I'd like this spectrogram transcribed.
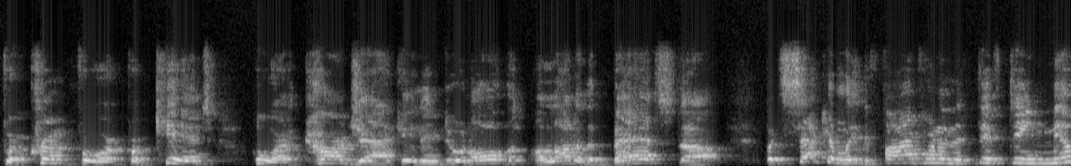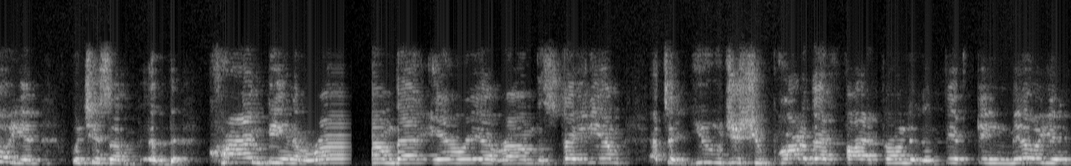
for, crim- for, for kids who are carjacking and doing all the, a lot of the bad stuff. But secondly, the 515 million, which is a, a crime being around that area, around the stadium, that's a huge issue. Part of that 515 million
